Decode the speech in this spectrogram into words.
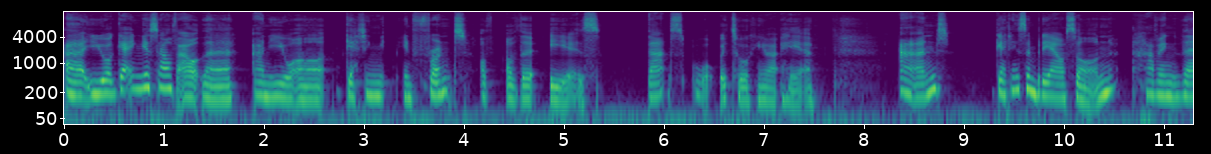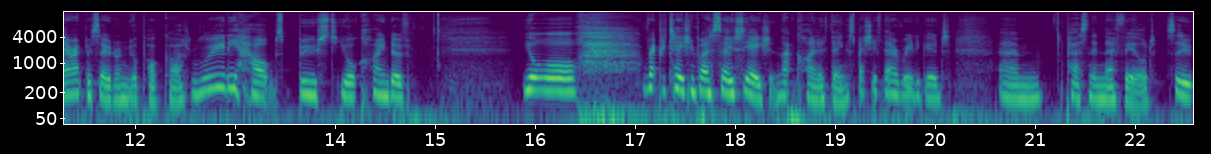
Uh, you are getting yourself out there and you are getting in front of other ears. That's what we're talking about here. And getting somebody else on, having their episode on your podcast really helps boost your kind of your reputation by association, that kind of thing, especially if they're a really good um, person in their field. So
